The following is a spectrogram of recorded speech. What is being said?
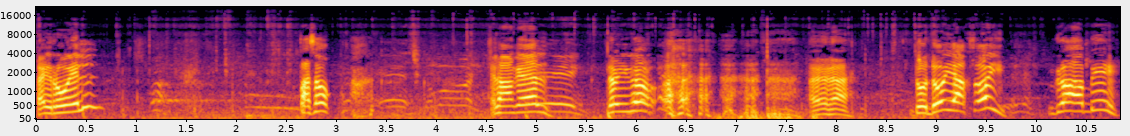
Kay Roel. Pasok. Hello, Uncle. There you go. Ayun na. To Doyax. Oy! Grabe.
